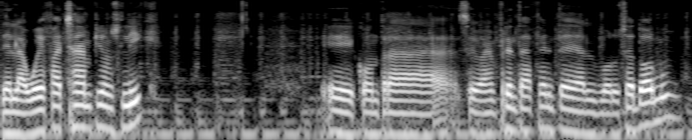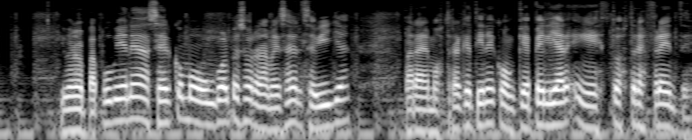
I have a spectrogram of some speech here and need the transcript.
de la UEFA Champions League eh, contra se va a enfrentar frente al Borussia Dortmund. Y bueno el Papu viene a hacer como un golpe sobre la mesa del Sevilla para demostrar que tiene con qué pelear en estos tres frentes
